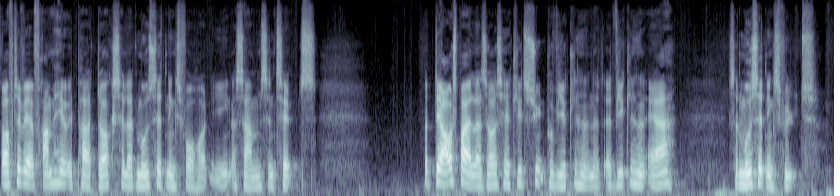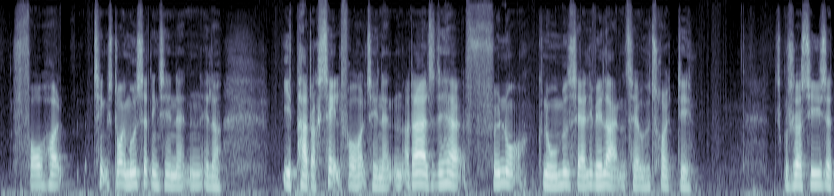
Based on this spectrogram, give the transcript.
Ofte ved at fremhæve et paradoks eller et modsætningsforhold i en og samme sentens. Og det afspejler altså også Heraklits syn på virkeligheden, at, at virkeligheden er sådan modsætningsfyldt forhold ting står i modsætning til hinanden, eller i et paradoxalt forhold til hinanden. Og der er altså det her fønord, gnomet, særlig velegnet til at udtrykke det. Det skulle så også siges, at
